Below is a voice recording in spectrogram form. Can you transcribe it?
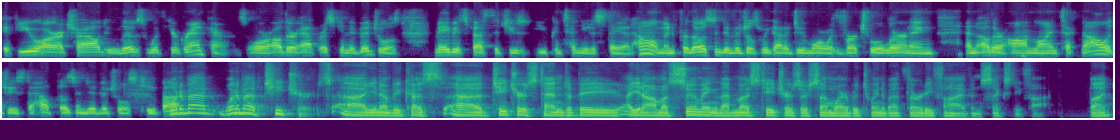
if you are a child who lives with your grandparents or other at-risk individuals, maybe it's best that you you continue to stay at home. And for those individuals, we got to do more with virtual learning and other online technologies to help those individuals keep up. What about what about teachers? Uh, you know, because uh, teachers tend to be, you know, I'm assuming that most teachers are somewhere between about 35 and 65. But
